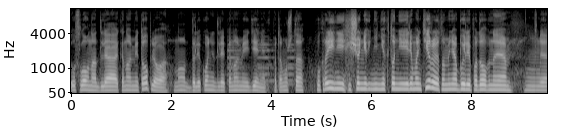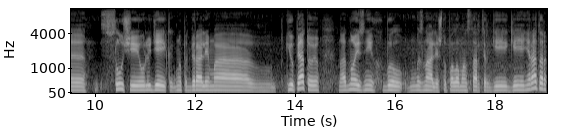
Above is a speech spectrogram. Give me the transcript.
условно для экономии топлива, но далеко не для экономии денег. Потому что в Украине их еще ни- ни- никто не ремонтирует. У меня были подобные м, э, случаи у людей, как мы подбирали им а, Q5. На одной из них был, мы знали, что поломан стартер-генератор.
